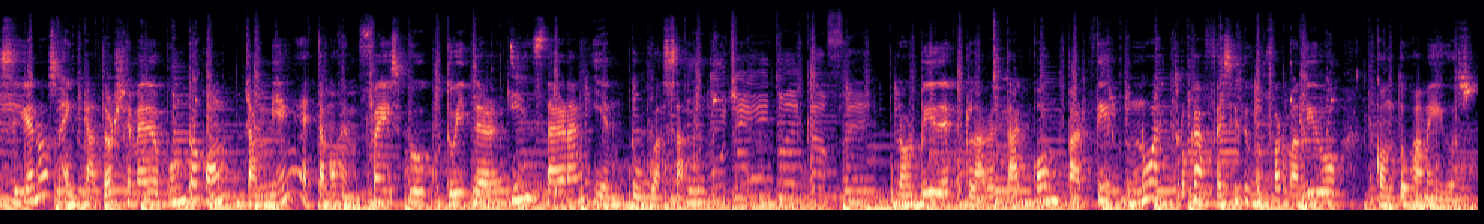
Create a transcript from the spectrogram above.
Síguenos en 14medio.com. También estamos en Facebook, Twitter, Instagram y en tu WhatsApp. No olvides, claro está, compartir nuestro cafecito informativo con tus amigos.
